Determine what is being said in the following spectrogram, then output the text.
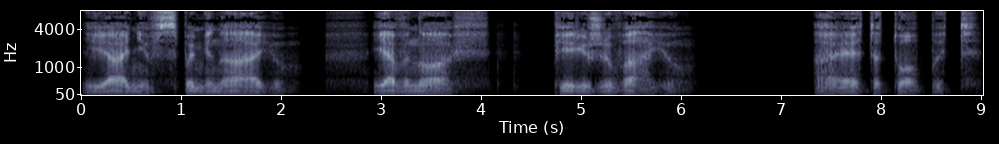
Я не вспоминаю. Я вновь переживаю. А этот опыт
